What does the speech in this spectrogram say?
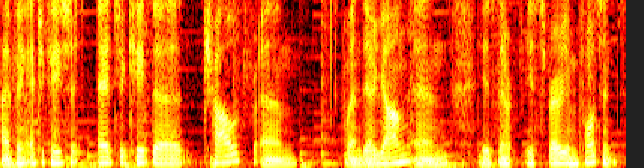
I think education, educate the child um, when they're young, and it's, is very important.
